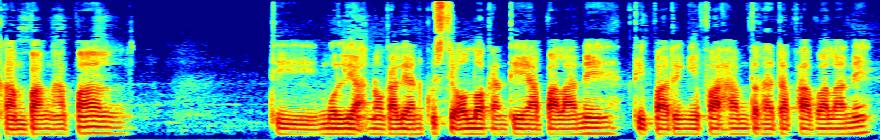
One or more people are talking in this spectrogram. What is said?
gampang apal. Dimulyakno kalian Gusti Allah kanthi apalane diparingi faham terhadap hafalane.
